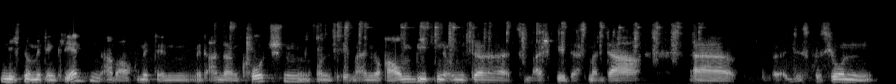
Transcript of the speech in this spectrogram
nicht nur mit den Klienten, aber auch mit, den, mit anderen Coachen und eben einen Raum bieten und äh, zum Beispiel, dass man da äh, Diskussionen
